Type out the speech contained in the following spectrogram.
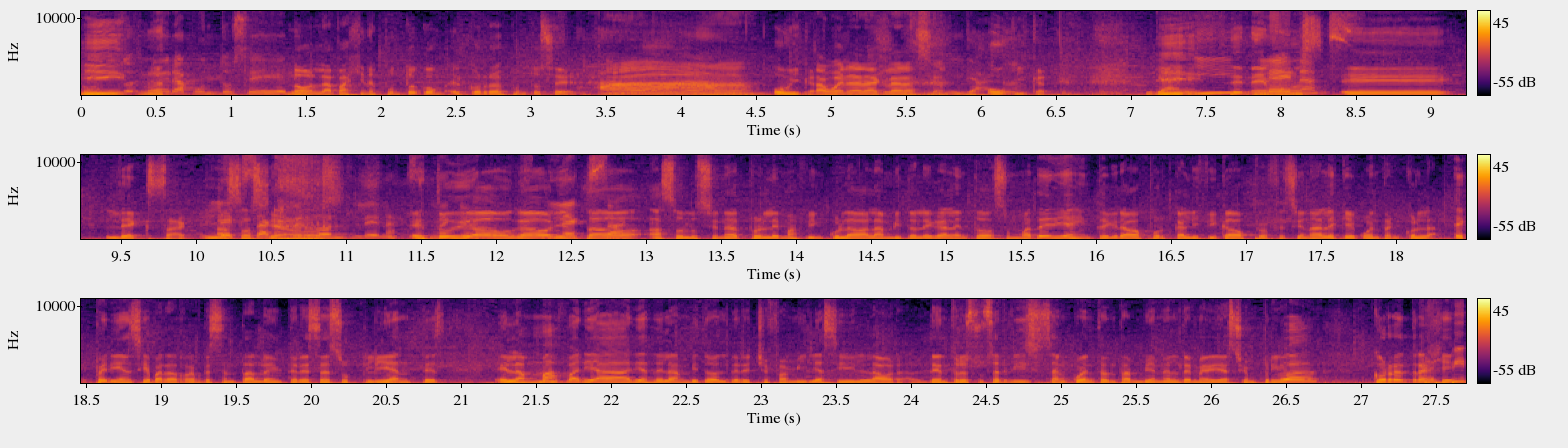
Y Punto- no era punto CL. no, la página es .com, el correo es .cl. Ah. Ubícate. Está buena la aclaración. Ya. Ubícate. Ya, Y, y tenemos eh, Lexac, Lexac, asociados. perdón, Lenax. Estudio de abogado orientado Lexac. a solucionar problemas vinculados al ámbito legal en todas sus materias, integrados por calificados profesionales que cuentan con la experiencia para representar los intereses de sus clientes en las más variadas áreas del ámbito del derecho de familia civil laboral. Dentro de sus servicios se encuentran también el de mediación privada, corretaje,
